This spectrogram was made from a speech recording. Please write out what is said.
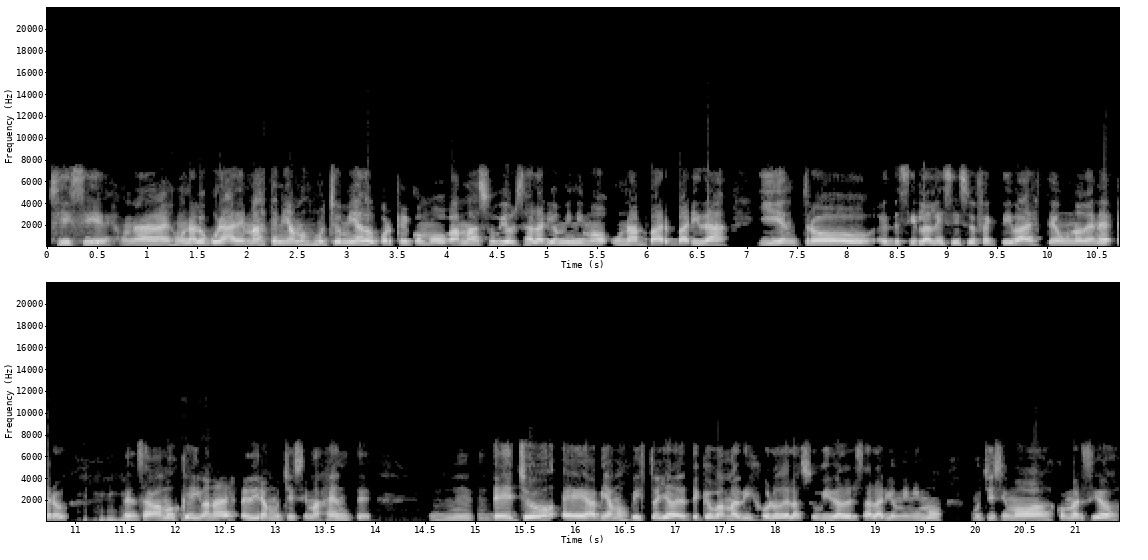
Sí, sí, es una, es una locura. Además teníamos mucho miedo porque como Obama subió el salario mínimo una barbaridad y entró, es decir, la ley se hizo efectiva este 1 de enero, pensábamos que iban a despedir a muchísima gente. Mm, de hecho, eh, habíamos visto ya desde que Obama dijo lo de la subida del salario mínimo, muchísimos comercios,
